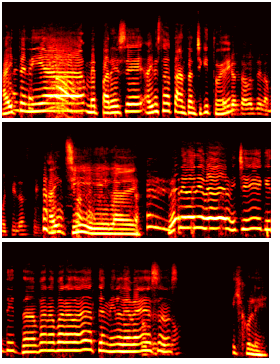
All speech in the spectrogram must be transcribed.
Ahí Ay, tenía, me parece, ahí no estaba tan tan chiquito, ¿Qué ¿eh? cantaba el de la mochila azul? Ahí sí, la de Ven y ven y ven, mi chiquitita, para, para darte mil de ¿Dónde es besos. eso? Híjole,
